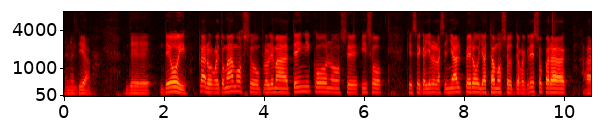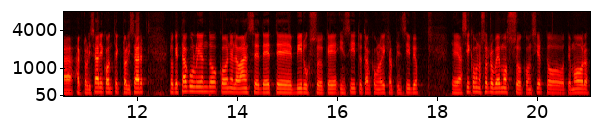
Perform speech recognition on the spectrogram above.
en el día de, hoy. Claro, retomamos un problema técnico, nos hizo que se cayera la señal, pero ya estamos eh, de regreso para actualizar y contextualizar lo que está ocurriendo con el avance de este virus eh, que, insisto, tal como lo dije al principio, eh, así como nosotros vemos con cierto temor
